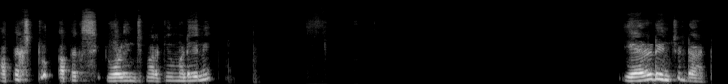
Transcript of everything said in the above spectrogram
ಅಪೆಕ್ಸ್ ಟು ಅಪೆಕ್ಸ್ ಏಳು ಇಂಚ್ ಮಾರ್ಕಿಂಗ್ ಮಾಡಿದ್ದೀನಿ ಎರಡು ಇಂಚು ಡಾಟ್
